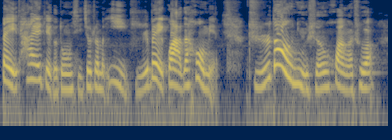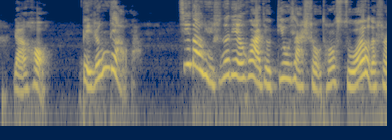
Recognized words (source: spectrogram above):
备胎这个东西就这么一直被挂在后面，直到女神换个车，然后被扔掉了。接到女神的电话，就丢下手头所有的事儿，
